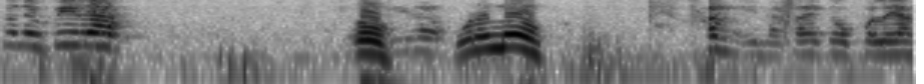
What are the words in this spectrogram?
Saan yung pira? Oh, unan mo. Ang ina ka, ikaw pala yan.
